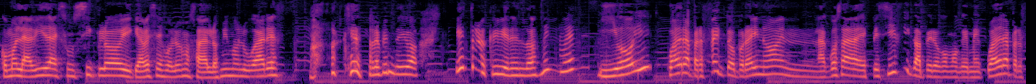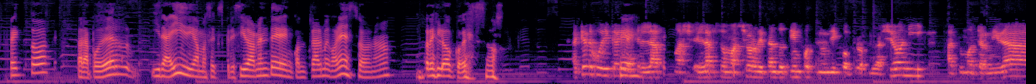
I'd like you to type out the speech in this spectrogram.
como la vida es un ciclo y que a veces volvemos a los mismos lugares, porque de repente digo, esto lo escribí en el 2009 y hoy cuadra perfecto, por ahí no en la cosa específica, pero como que me cuadra perfecto para poder ir ahí, digamos, expresivamente, encontrarme con eso, ¿no? Re loco eso. ¿A qué adjudicarías Sí. el, lapso, may- el lapso mayor de tanto tiempo sin un disco propio? ¿A Johnny? ¿A tu maternidad?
